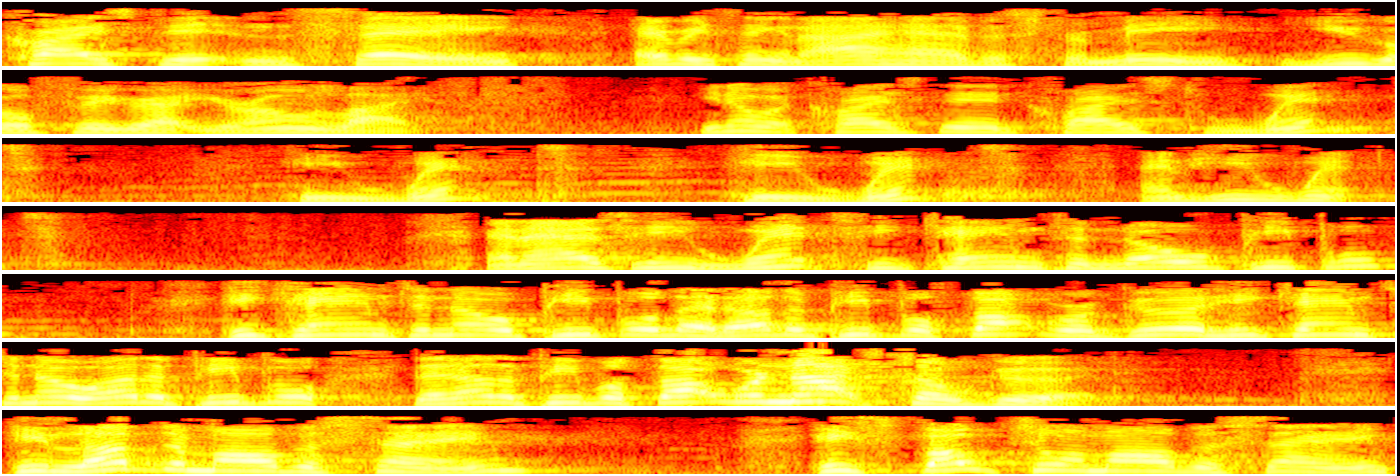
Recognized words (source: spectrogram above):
Christ didn't say, Everything that I have is for me. You go figure out your own life. You know what Christ did? Christ went, He went, He went, and He went. And as He went, He came to know people. He came to know people that other people thought were good. He came to know other people that other people thought were not so good. He loved them all the same. He spoke to them all the same.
